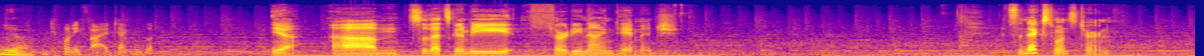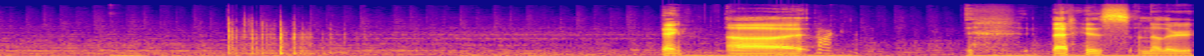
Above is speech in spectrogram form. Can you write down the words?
Yeah. 25 technically. Yeah. Um, so that's going to be 39 damage. It's the next one's turn. Uh, that is another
